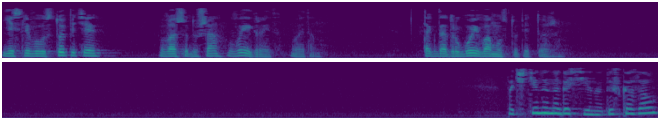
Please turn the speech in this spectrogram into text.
если вы уступите, ваша душа выиграет в этом. тогда другой вам уступит тоже. Почтенный Нагасена, ты сказал,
